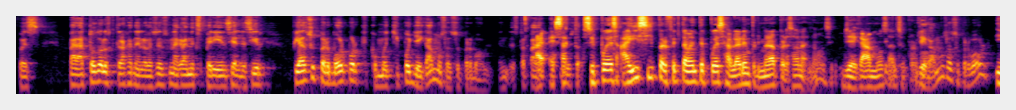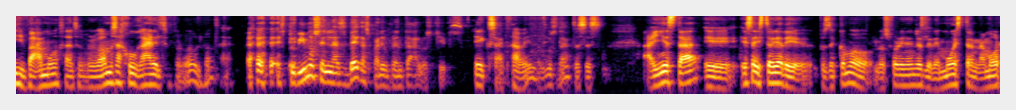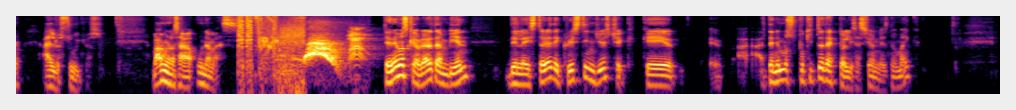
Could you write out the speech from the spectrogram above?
pues para todos los que trabajan en la organización es una gran experiencia el decir, fui al Super Bowl porque como equipo llegamos al Super Bowl. Está padre. Ah, exacto. Sí puedes, ahí sí perfectamente puedes hablar en primera persona, ¿no? llegamos al Super Bowl. Llegamos al Super Bowl. Y vamos al Super Bowl. Vamos a jugar el Super Bowl, ¿no? O sea, Estuvimos en Las Vegas para enfrentar a los Chiefs. Exactamente. Me gusta. Entonces, ahí está eh, esa historia de, pues, de cómo los 49ers le demuestran amor a los suyos. Vámonos a una más. Wow. Tenemos que hablar también de la historia de Christine Juszczyk, que tenemos un poquito de actualizaciones, ¿no, Mike?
